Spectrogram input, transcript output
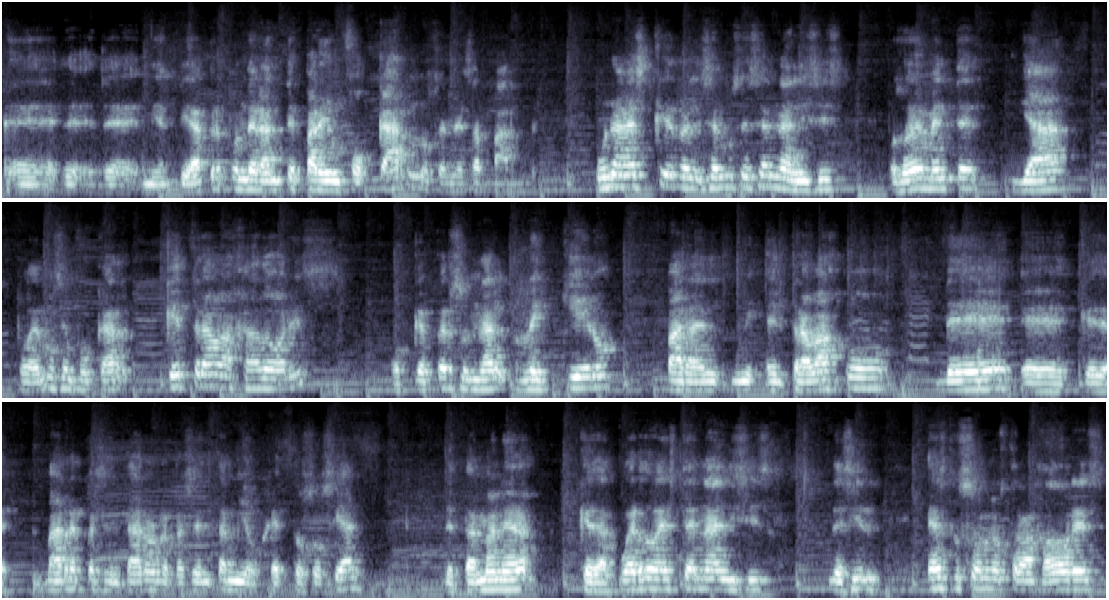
de mi actividad preponderante para enfocarnos en esa parte. Una vez que realicemos ese análisis, pues obviamente ya podemos enfocar qué trabajadores o qué personal requiero para el, trabajo de, eh, que va a representar o representa mi objeto social. De tal manera que de acuerdo a este análisis, decir, estos son los trabajadores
